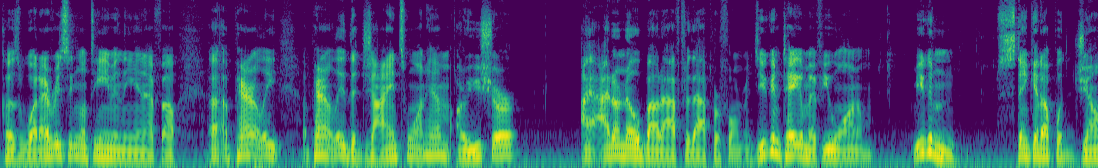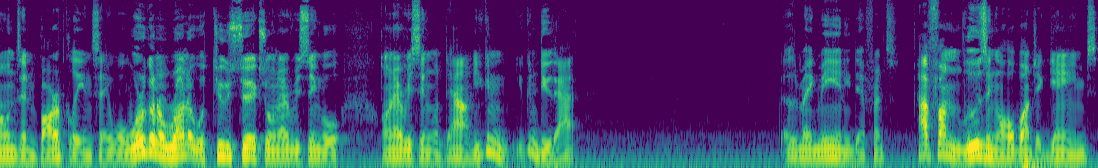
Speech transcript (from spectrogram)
Because what every single team in the NFL uh, apparently apparently the Giants want him. Are you sure? I, I don't know about after that performance. You can take him if you want him. You can stink it up with Jones and Barkley and say, "Well, we're to run it with two six on every single on every single down." You can you can do that. Doesn't make me any difference. Have fun losing a whole bunch of games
